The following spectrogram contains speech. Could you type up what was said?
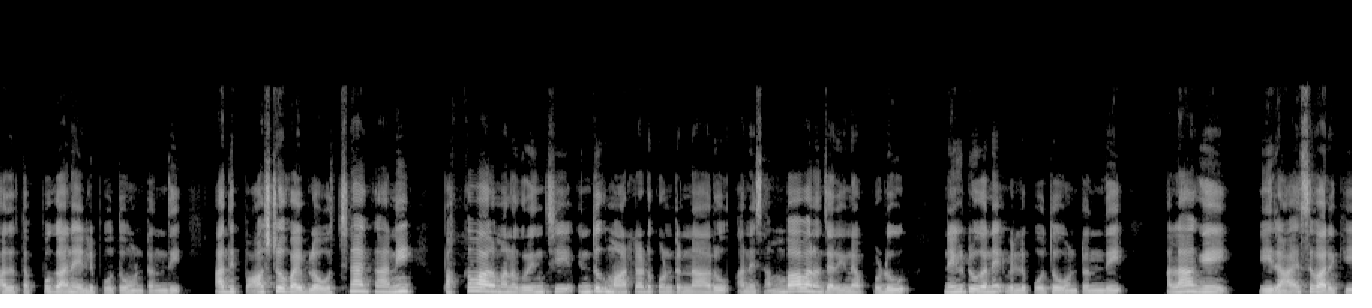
అది తప్పుగానే వెళ్ళిపోతూ ఉంటుంది. అది పాజిటివ్ వైబ్లో వచ్చినా కానీ పక్క వాళ్ళు మన గురించి ఎందుకు మాట్లాడుకుంటున్నారు అనే సంభావన జరిగినప్పుడు నెగిటివ్గానే వెళ్ళిపోతూ ఉంటుంది. అలాగే ఈ రాశి వారికి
